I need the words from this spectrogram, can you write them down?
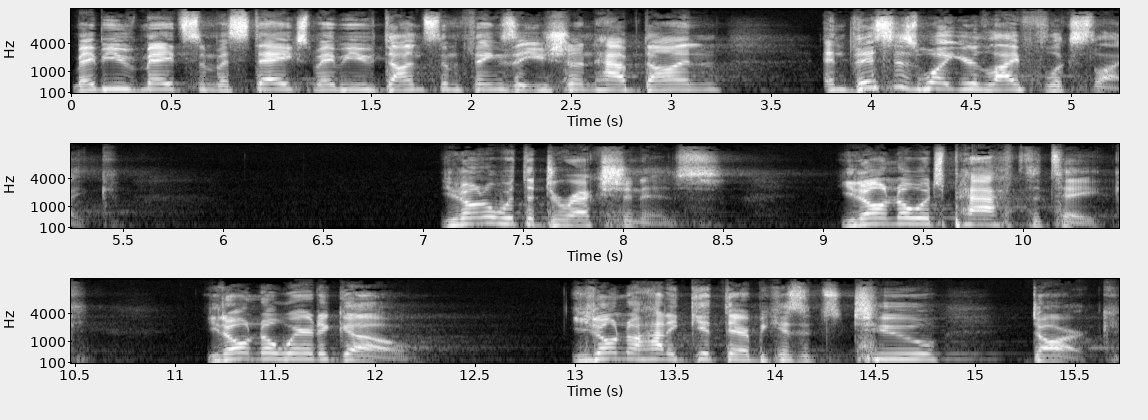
Maybe you've made some mistakes. Maybe you've done some things that you shouldn't have done. And this is what your life looks like. You don't know what the direction is, you don't know which path to take, you don't know where to go, you don't know how to get there because it's too dark.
